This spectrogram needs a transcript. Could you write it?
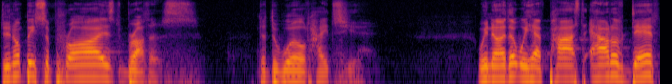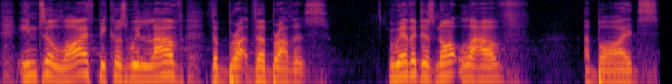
Do not be surprised, brothers, that the world hates you. We know that we have passed out of death into life because we love the, bro- the brothers. Whoever does not love abides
